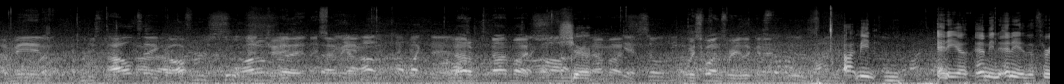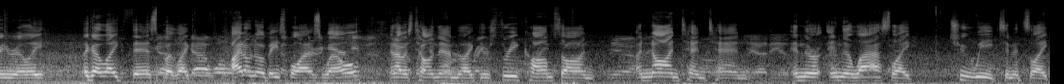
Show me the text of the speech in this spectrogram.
I mean, I'll take offers cool. on them, but I mean, I like the. not, not much. Sure. Not much. Yeah, so Which ones were you looking at? I mean, any. I mean, any of the three really. Like I like this, but like I don't know baseball as well, and I was telling them like there's three comps on a non-1010 in their in the last like two weeks, and it's like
